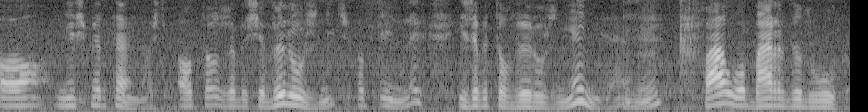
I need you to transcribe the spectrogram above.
o nieśmiertelność, o to, żeby się wyróżnić od innych i żeby to wyróżnienie Mhm. trwało bardzo długo.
